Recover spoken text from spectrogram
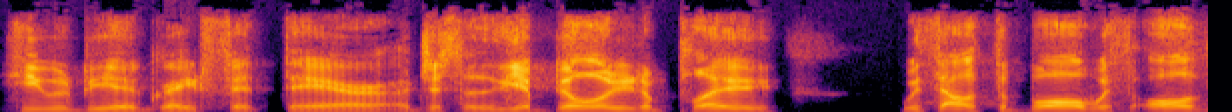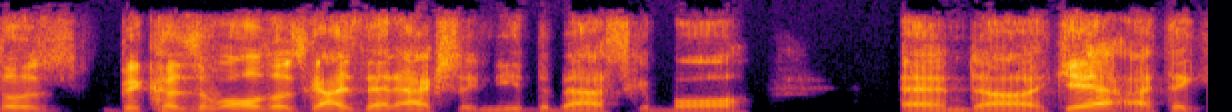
he would be a great fit there. Uh, just the ability to play without the ball with all those, because of all those guys that actually need the basketball. And uh, yeah, I think,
